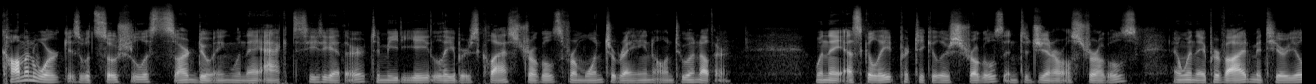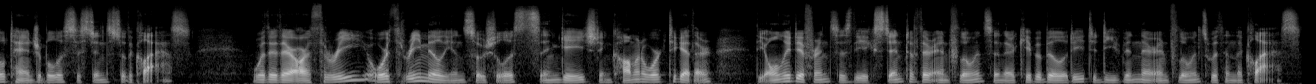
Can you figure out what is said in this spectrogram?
Common work is what socialists are doing when they act together to mediate labor's class struggles from one terrain onto another when they escalate particular struggles into general struggles, and when they provide material, tangible assistance to the class. Whether there are three or three million socialists engaged in common work together, the only difference is the extent of their influence and their capability to deepen their influence within the class.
